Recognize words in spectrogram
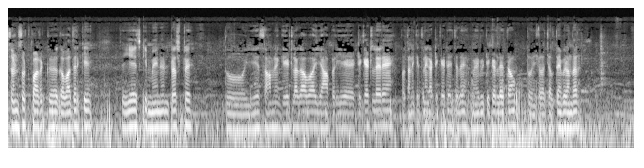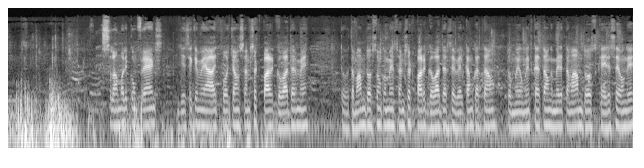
सनसेट पार्क गवादर के। तो ये इसकी मेन इंटरेस्ट है। तो ये सामने गेट लगा हुआ है, यहाँ पर ये टिकट ले रहे हैं। पता नहीं कितने का टिकट है, चले, मैं भी टिकट लेता हूँ। तो इंशाल्लाह चलते हैं फिर अंदर। असलकुम फ्रेंड्स जैसे कि मैं आज पहुँचा हूँ सनसेट पार्क गवादर में। तो तमाम दोस्तों को मैं सनसेट पार्क गवादर से वेलकम करता हूँ। तो मैं उम्मीद करता हूँ कि मेरे तमाम दोस्त खैर से होंगे।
